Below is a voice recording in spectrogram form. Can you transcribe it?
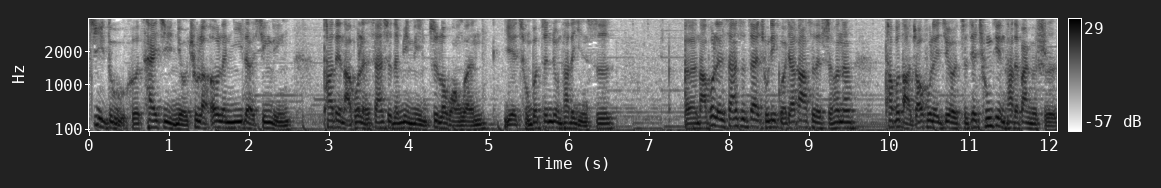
嫉妒和猜忌扭曲了欧仁妮的心灵，她对拿破仑三世的命令置若罔闻，也从不尊重他的隐私。呃，拿破仑三世在处理国家大事的时候呢，他不打招呼呢，就直接冲进他的办公室，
